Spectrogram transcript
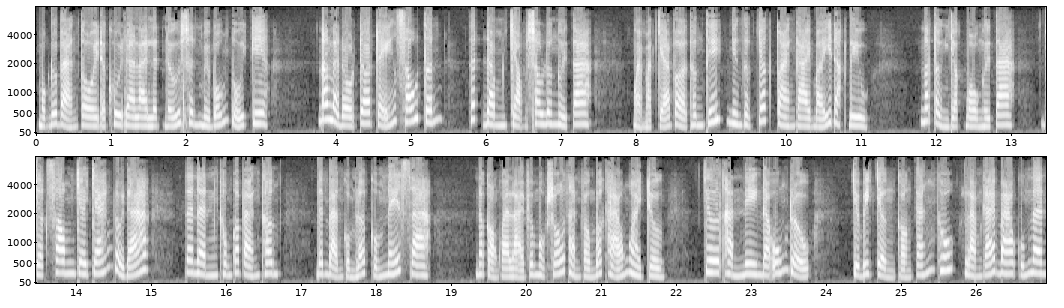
Một đứa bạn tôi đã khui ra lai lịch nữ sinh 14 tuổi kia. Nó là đồ trơ trẽn xấu tính, thích đâm chọc sau lưng người ta. Ngoài mặt giả vờ thân thiết nhưng thực chất toàn gài bẫy đặt điều. Nó từng giật bồ người ta, giật xong chơi chán rồi đá, thế nên không có bạn thân. Đến bạn cùng lớp cũng né xa. Nó còn qua lại với một số thành phần bất hảo ngoài trường, chưa thành niên đã uống rượu, chưa biết chừng còn cắn thuốc làm gái bao cũng nên.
